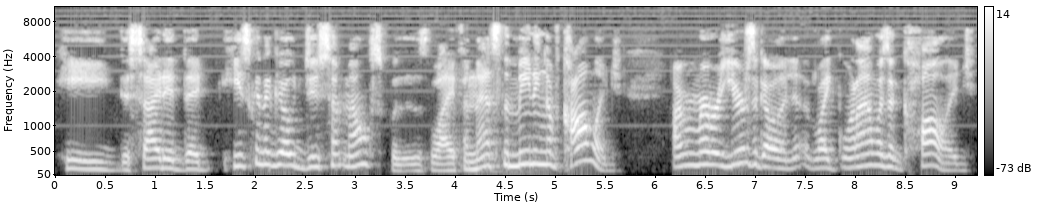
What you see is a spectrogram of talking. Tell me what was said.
he decided that he's going to go do something else with his life, and that's the meaning of college. I remember years ago, like when I was in college,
